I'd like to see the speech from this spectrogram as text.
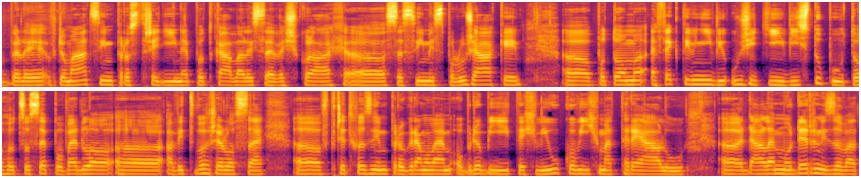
byly v domácím prostředí, nepotkávaly se ve školách se svými spolužáky. Eh, potom efektivní využití výstupů toho, co se povedlo eh, a vytvořilo se eh, v předchozím programovém období těch výukových materiálů, dále modernizovat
